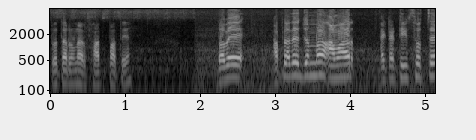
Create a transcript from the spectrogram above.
প্রতারণার ফাঁদ পাতে। তবে আপনাদের জন্য আমার একটা টিপস হচ্ছে,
